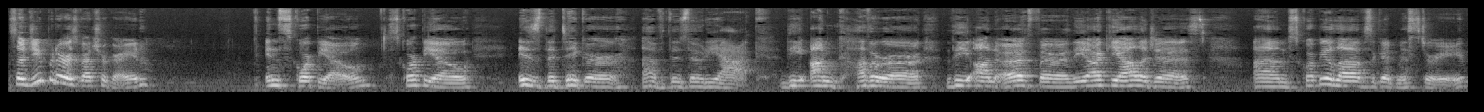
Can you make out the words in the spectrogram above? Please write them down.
So Jupiter is retrograde in Scorpio. Scorpio is the digger of the zodiac, the uncoverer, the unearther, the archaeologist. Um, Scorpio loves a good mystery,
